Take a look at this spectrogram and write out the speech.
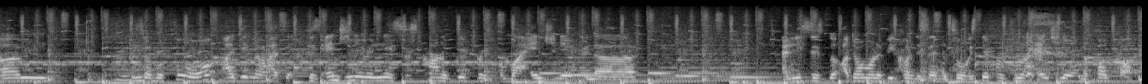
Um. So before I didn't know how to, because engineering this is kind of different from like engineering uh and this is I don't want to be condescending at all. It's different from like engineering a podcast.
